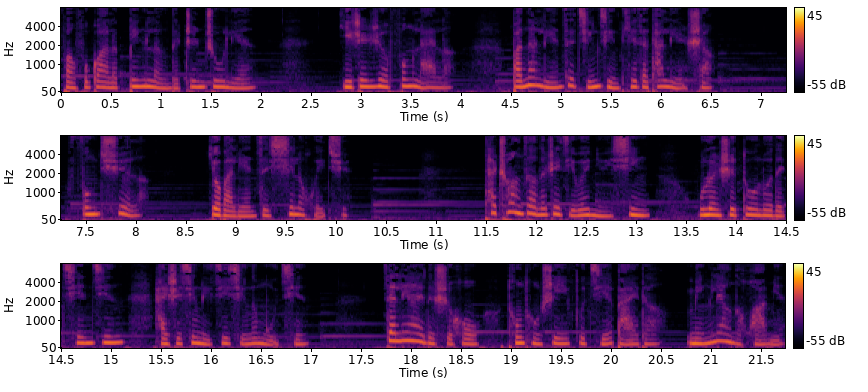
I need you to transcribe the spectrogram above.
仿佛挂了冰冷的珍珠帘，一阵热风来了，把那帘子紧紧贴在他脸上，风去了，又把帘子吸了回去。他创造的这几位女性，无论是堕落的千金，还是心理畸形的母亲，在恋爱的时候，统统是一副洁白的、明亮的画面。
